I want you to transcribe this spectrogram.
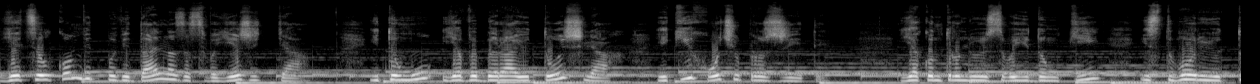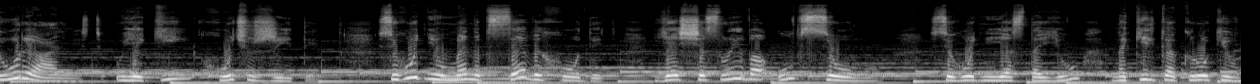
Я цілком відповідальна за своє життя, і тому я вибираю той шлях, який хочу прожити. Я контролюю свої думки і створюю ту реальність, у якій хочу жити. Сьогодні у мене все виходить, я щаслива у всьому. Сьогодні я стаю на кілька кроків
